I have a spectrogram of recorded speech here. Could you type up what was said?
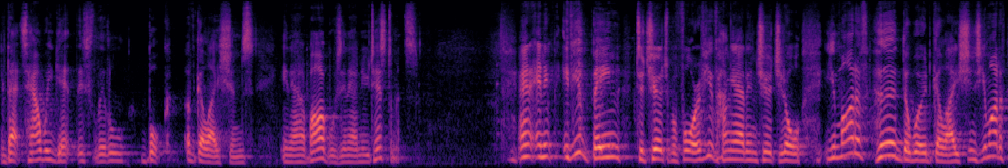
That's how we get this little book of Galatians in our Bibles, in our New Testaments. And, and if, if, you've been to church before, if you've hung out in church at all, you might have heard the word Galatians. You might have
